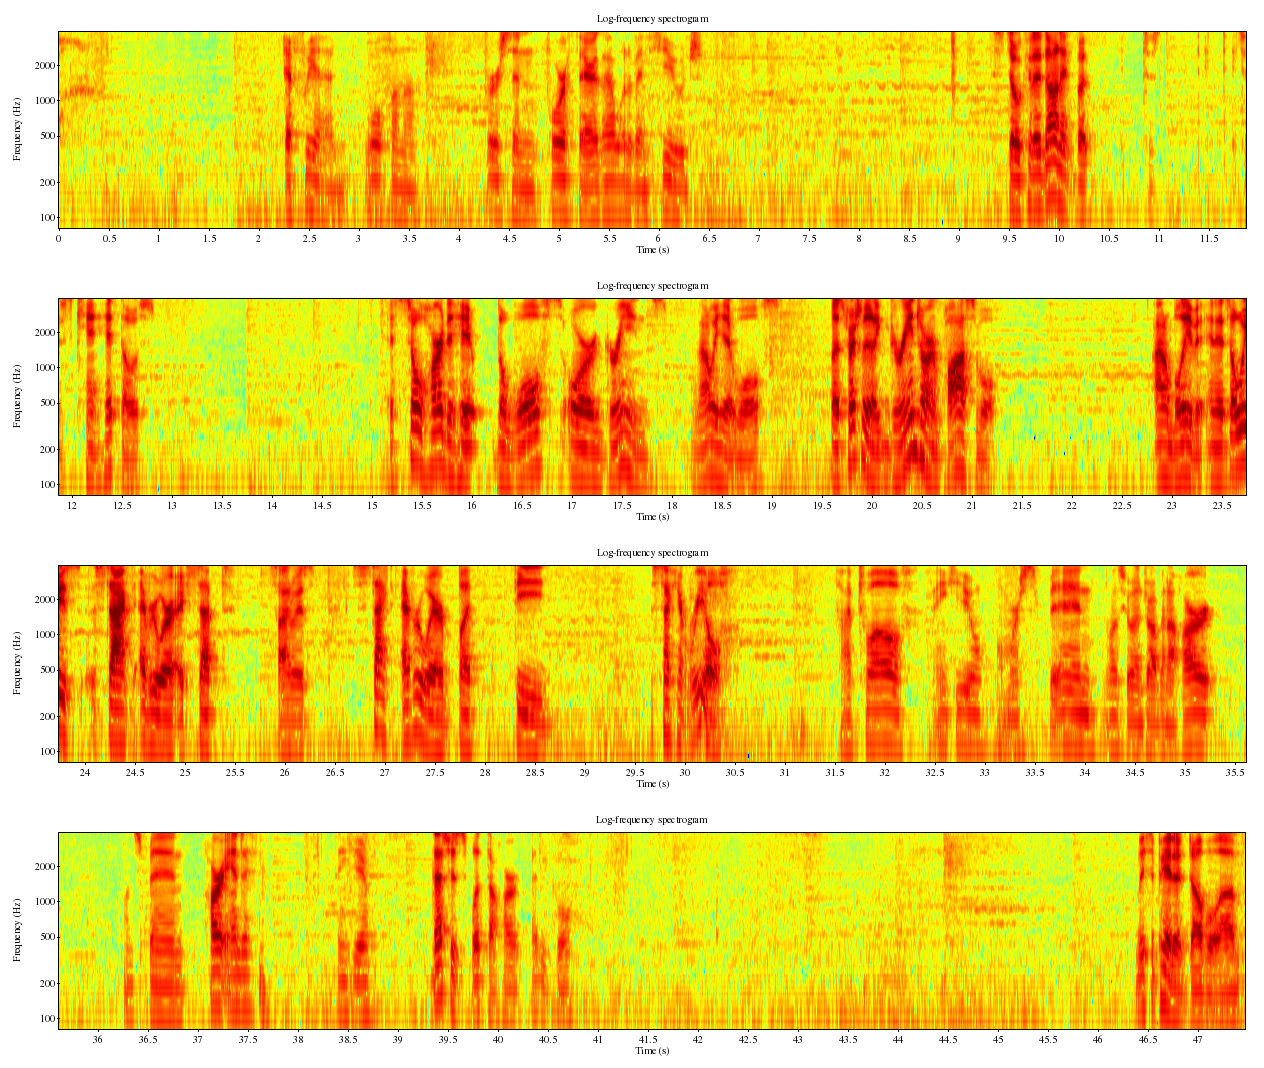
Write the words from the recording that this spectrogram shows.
If we had Wolf on the first and fourth there, that would have been huge. Still could have done it, but it just it, it just can't hit those. It's so hard to hit the wolves or greens. Now we hit wolves. But especially like greens are impossible. I don't believe it. And it's always stacked everywhere except sideways. Stacked everywhere but the second reel. 512. Thank you. One more spin. Unless you want to drop in a heart. One spin. Heart and a... Thank you. That should split the heart. That'd be cool. At least it paid a double up.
